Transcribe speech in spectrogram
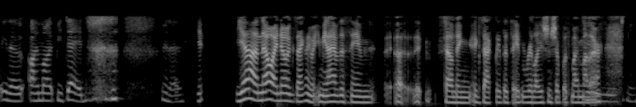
you know, I might be dead. you know. Yeah. Yeah, no, I know exactly what you mean. I have the same, uh, sounding exactly the same relationship with my mother. Mm-hmm.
